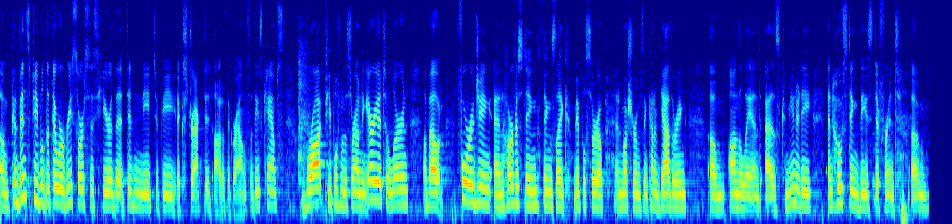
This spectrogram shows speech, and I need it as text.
um, convince people that there were resources here that didn't need to be extracted out of the ground. So these camps brought people from the surrounding area to learn about foraging and harvesting things like maple syrup and mushrooms and kind of gathering um, on the land as community and hosting these different um,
